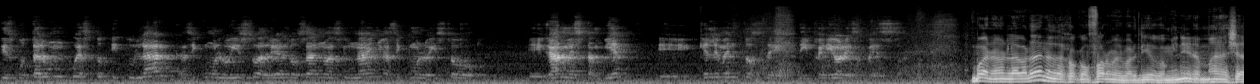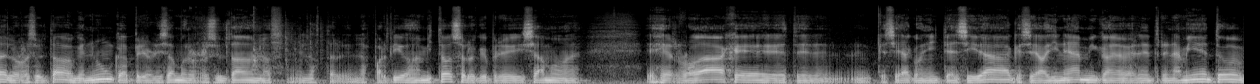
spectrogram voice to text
disputar un puesto titular, así como lo hizo Adrián Lozano hace un año, así como lo hizo eh, Gámez también? Eh, ¿Qué elementos de inferiores ves? Bueno, la verdad nos dejó conforme el partido con Minero, más allá de los resultados, que nunca priorizamos los resultados en los, partidos amistosos, lo que priorizamos es el rodaje, este, que sea con intensidad, que sea dinámica el entrenamiento,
